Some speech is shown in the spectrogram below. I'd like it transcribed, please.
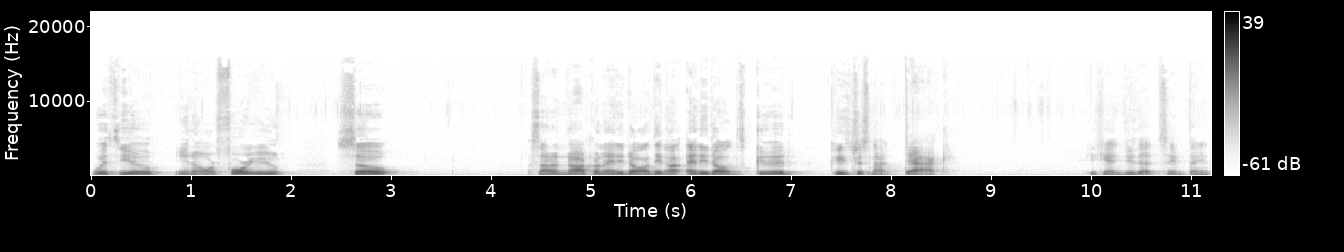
with you, you know, or for you. So it's not a knock on Andy Dalton. I think Andy Dalton's good. He's just not Dak. He can't do that same thing.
